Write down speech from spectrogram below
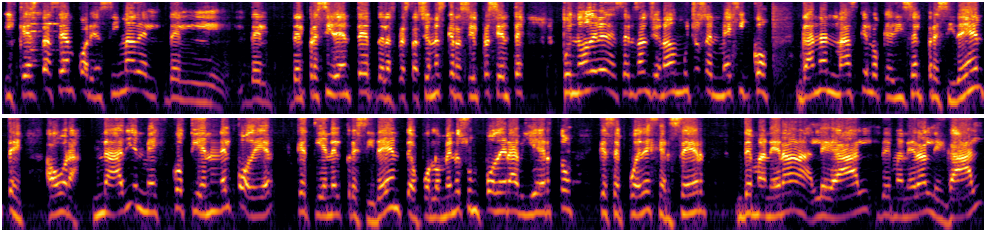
y que éstas sean por encima del, del, del, presidente, de las prestaciones que recibe el presidente, pues no debe de ser sancionado. Muchos en México ganan más que lo que dice el presidente. Ahora, nadie en México tiene el poder que tiene el presidente, o por lo menos un poder abierto que se puede ejercer de manera leal, de manera legal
